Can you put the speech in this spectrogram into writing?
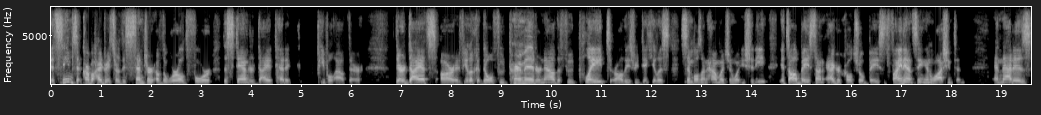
It seems that carbohydrates are the center of the world for the standard dietetic people out there their diets are if you look at the old food pyramid or now the food plate or all these ridiculous symbols on how much and what you should eat it's all based on agricultural based financing in washington. And that is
